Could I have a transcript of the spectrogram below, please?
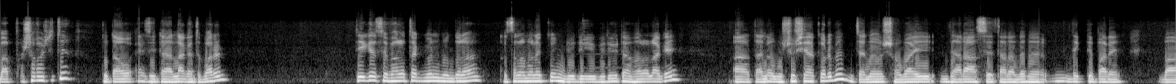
বা পাশাপাশিতে কোথাও অ্যাসিটা লাগাতে পারেন। ঠিক আছে, ভালো থাকবেন বন্ধুরা। আসসালামু আলাইকুম। যদি ভিডিওটা ভালো লাগে তাহলে অবশ্যই শেয়ার করবেন, যেন সবাই যারা আছে তারা যেন দেখতে পারে বা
